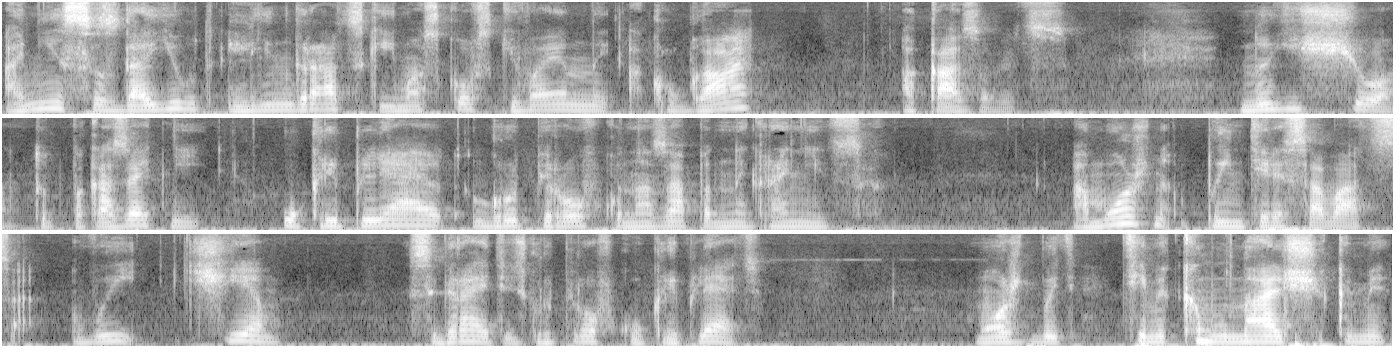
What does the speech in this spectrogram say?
Они создают Ленинградский и Московский военные округа, оказывается. Но еще тут показательней укрепляют группировку на западных границах. А можно поинтересоваться, вы чем собираетесь группировку укреплять? Может быть, теми коммунальщиками,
